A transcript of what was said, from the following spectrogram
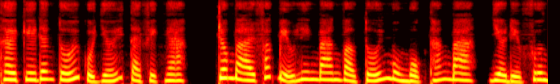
Thời kỳ đen tối của giới tài việt Nga Trong bài phát biểu liên bang vào tối mùng 1 tháng 3 giờ địa phương,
